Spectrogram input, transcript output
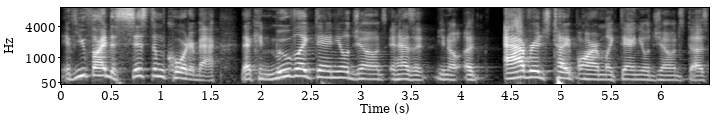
if you find a system quarterback that can move like Daniel Jones and has a you know a average type arm like Daniel Jones does,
